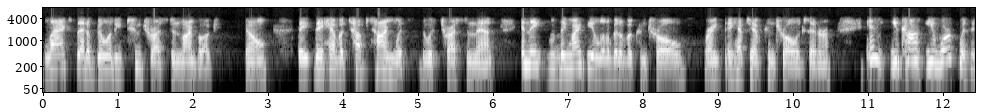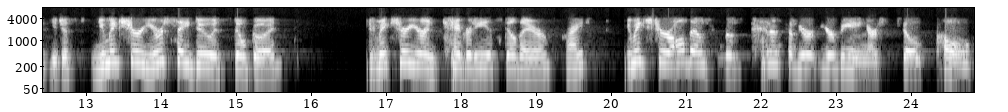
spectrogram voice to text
lacks that ability to trust in my book. You know, they they have a tough time with with trust in that, and they they might be a little bit of a control, right? They have to have control, etc. And you can't you work with it. You just you make sure your say do is still good. You make sure your integrity is still there, right? You make sure all those those tenets of your your being are still whole,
